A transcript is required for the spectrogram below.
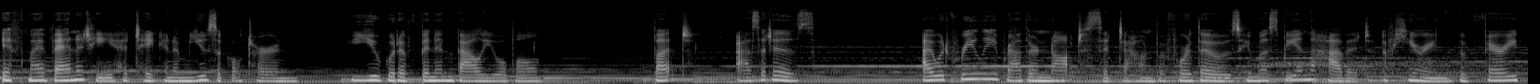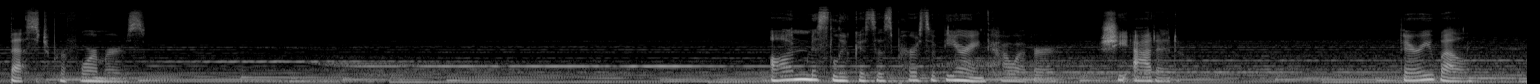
If my vanity had taken a musical turn, you would have been invaluable. But, as it is, I would really rather not sit down before those who must be in the habit of hearing the very best performers. On Miss Lucas's persevering, however, she added, Very well,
